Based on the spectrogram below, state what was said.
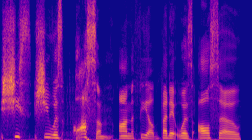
she she was awesome on the field, but it was also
